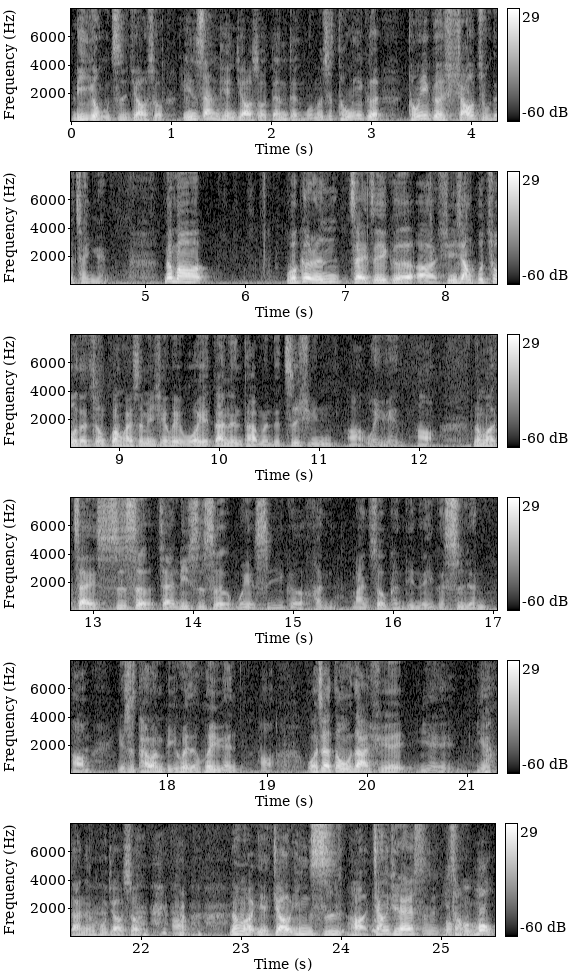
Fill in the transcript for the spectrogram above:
李永志教授、林山田教授等等，我们是同一个同一个小组的成员。那么，我个人在这个呃形象不错的这种关怀生命协会，我也担任他们的咨询啊委员啊。那么在诗社，在律师社，我也是一个很蛮受肯定的一个诗人啊，也是台湾笔会的会员啊。我在动物大学也也担任副教授 啊，那么也教英诗哈，讲起来是一场梦。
